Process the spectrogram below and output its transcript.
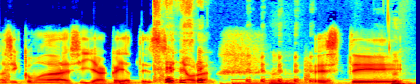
así como de, sí, ya cállate, señora. este...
